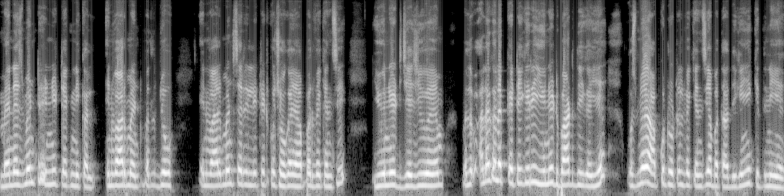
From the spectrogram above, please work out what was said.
management training technical environment मतलब जो इन्वायरमेंट से रिलेटेड कुछ होगा यहाँ पर वैकेंसी यूनिट जे मतलब अलग अलग कैटेगरी यूनिट बांट दी गई है, उसमें आपको टोटल वैकेंसियाँ बता दी गई हैं कितनी है।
